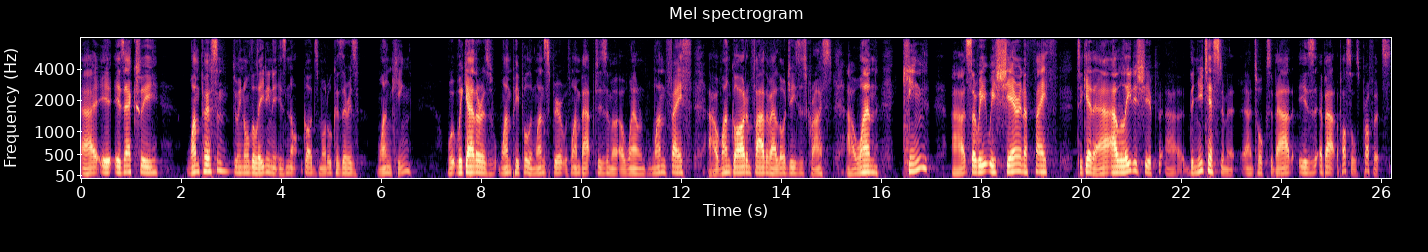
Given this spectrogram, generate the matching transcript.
uh, is actually one person doing all the leading is not God's model because there is one king. We, gather as one people in one spirit with one baptism, around one faith, uh, one God and Father, our Lord Jesus Christ, uh, one King. Uh, so we, we share in a faith together. Our, our leadership, uh, the New Testament uh, talks about, is about apostles, prophets,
